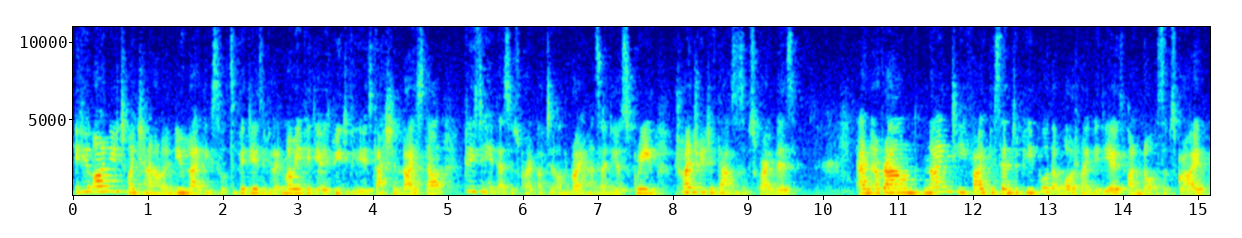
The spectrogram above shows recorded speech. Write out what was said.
If you are new to my channel and you like these sorts of videos, if you like mummy videos, beauty videos, fashion, lifestyle, please do hit that subscribe button on the right hand side of your screen, trying to reach a thousand subscribers. And around 95% of people that watch my videos are not subscribed,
